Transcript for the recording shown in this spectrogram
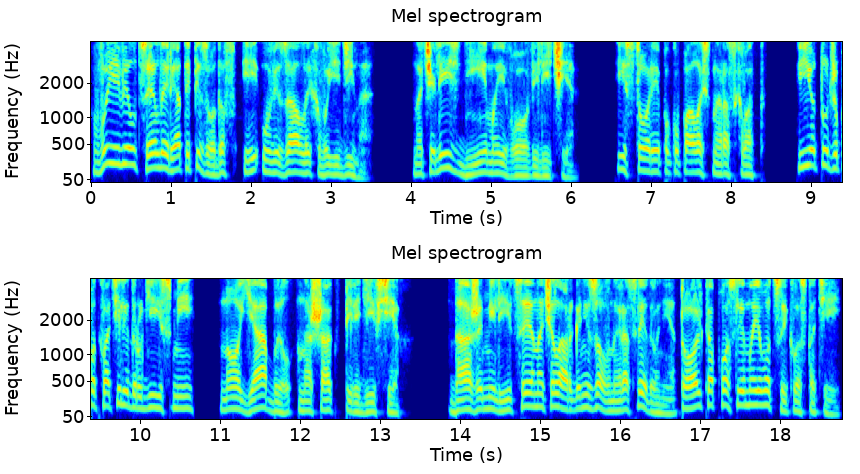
выявил целый ряд эпизодов и увязал их воедино. Начались дни моего величия. История покупалась на расхват. Ее тут же подхватили другие СМИ, но я был на шаг впереди всех. Даже милиция начала организованное расследование только после моего цикла статей.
